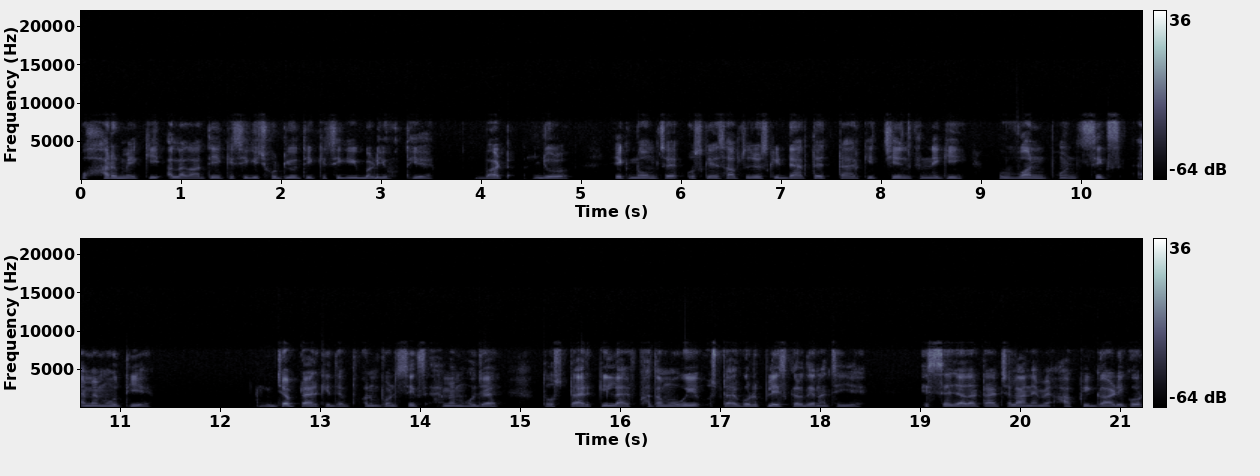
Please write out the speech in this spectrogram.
वो हर मेक की अलग आती है। किसी की छोटी होती है, किसी की बड़ी होती है। बट जो एक नोम्स है उसके हिसाब से जो इसकी डेप्थ है टायर की चेंज करने की 1.6 mm होती है। जब टायर की डेप्थ 1.6 mm हो जाए तो उस टायर की लाइफ खत्म हो गई, उस टायर को रिप्लेस कर देना चाहिए। इससे ज़्यादा टायर चलाने में आपकी गाड़ी को और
